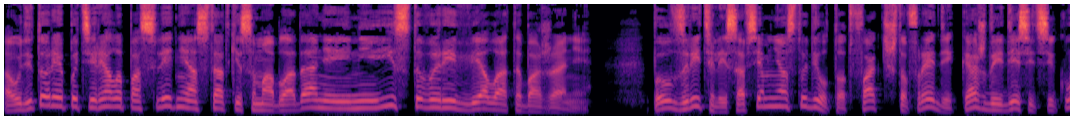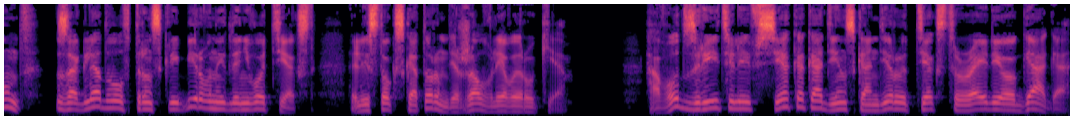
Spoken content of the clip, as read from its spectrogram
Аудитория потеряла последние остатки самообладания и неистово ревела от обожания. Пыл зрителей совсем не остудил тот факт, что Фредди каждые 10 секунд заглядывал в транскрибированный для него текст, листок с которым держал в левой руке. А вот зрители все как один скандируют текст «Radio Gaga»,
